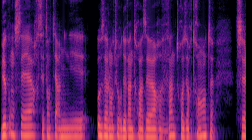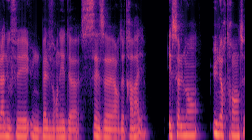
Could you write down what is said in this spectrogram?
Le concert s'étant terminé aux alentours de 23h, 23h30, cela nous fait une belle journée de 16 heures de travail. Et seulement 1h30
